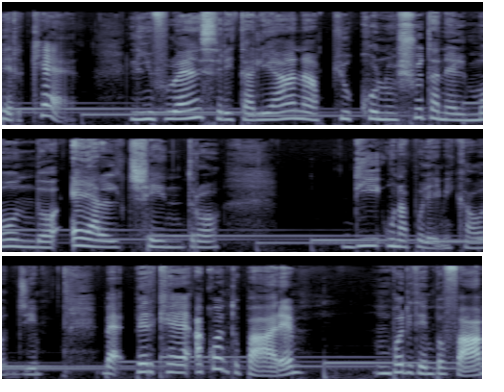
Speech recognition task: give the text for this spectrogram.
Perché l'influencer italiana più conosciuta nel mondo è al centro di una polemica oggi? Beh, perché a quanto pare, un po' di tempo fa,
